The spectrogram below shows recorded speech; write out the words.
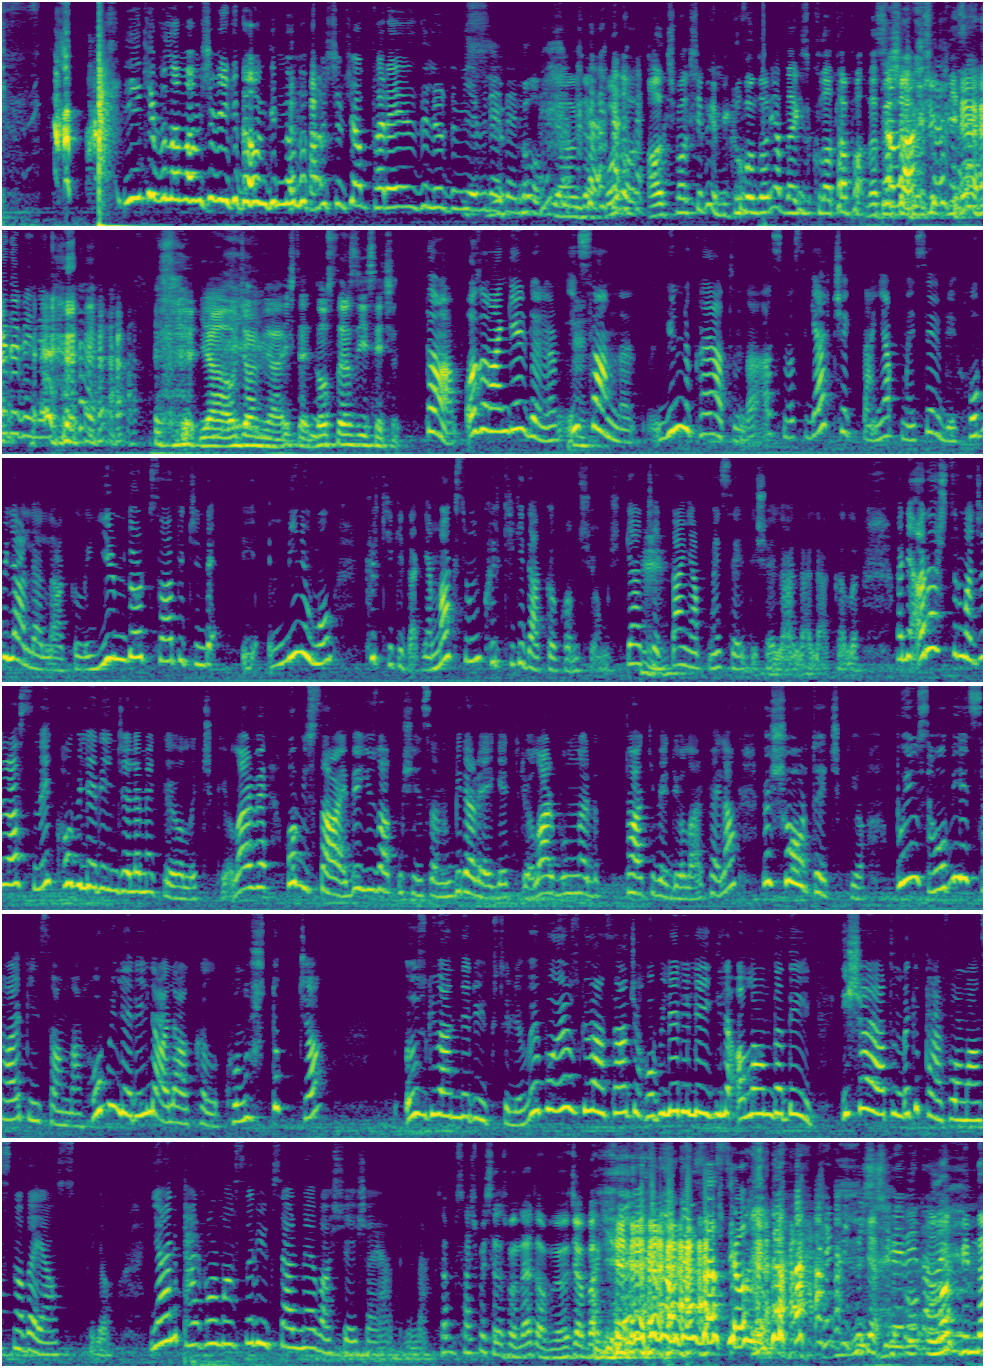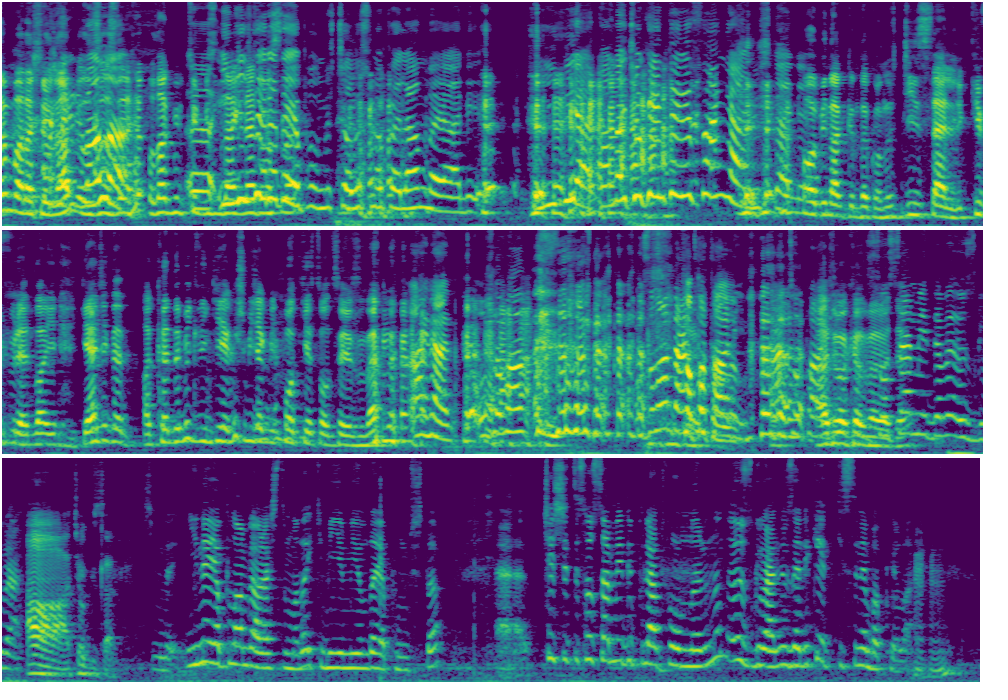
İyi ki bulamamışım. iyi ki doğum gününü unutmuşum. Şu an paraya üzülürdüm yemin ederim. Of ya hocam. Bu arada alkış malkış yapıyor. Mikrofonu doğru yap da herkesi kulaktan patlasın Tamam. şarkışık diye. Sen de benim. ya hocam ya işte dostlarınızı iyi seçin. Tamam. O zaman geri dönüyorum. İnsanlar günlük hayatında aslında gerçekten yapmayı sevdiği hobilerle alakalı 24 saat içinde e, minimum 42 dakika yani maksimum 42 dakika konuşuyormuş. Gerçekten yapmayı sevdiği şeylerle alakalı. Hani araştırmacılar aslında ilk hobileri incelemekle yola çıkıyorlar ve hobi sahibi 160 insanı bir araya getiriyorlar. Bunları da takip ediyorlar falan ve şu ortaya çıkyor. Bu insan hobiye sahip insanlar hobileriyle alakalı konuştukça özgüvenleri yükseliyor ve bu özgüven sadece hobileriyle ilgili alanda değil, iş hayatındaki performansına da yansıtıyor. Yani performansları yükselmeye başlıyor iş hayatında. Sen bu saçma çalışmanı nereden buluyorsun hocam bak Organizasyon. Hep bir kişileri ya. Ulak Bim'den mi araştırıyorsun? Ne yapıyorsunuz? Ulak Bim Türk bizimden İngiltere'de yapılmış çalışma falan da yani. İyiydi yani. Bana çok enteresan gelmişti hani. Hobin hakkında konuş, cinsellik, küfür et. Lan, gerçekten akademik linke yakışmayacak bir podcast olsa yüzünden. Aynen. O zaman O zaman ben Kapatalım. toparlayayım. Ben toparlayayım. Hadi bakalım Sosyal hocam. medya ve özgüven. Aa çok güzel. Şimdi yine yapılan bir araştırmada 2020 yılında yapılmıştı. Ee, çeşitli sosyal medya platformlarının özgüven üzerindeki etkisine bakıyorlar.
